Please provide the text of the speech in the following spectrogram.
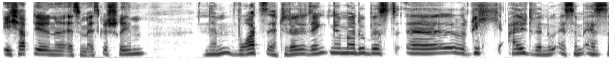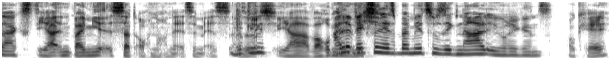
ich habe dir eine SMS geschrieben. Nimm WhatsApp. Die Leute denken immer, du bist äh, richtig alt, wenn du SMS sagst. Ja, bei mir ist das auch noch eine SMS. Also, Wirklich? Ja, warum Alle wechseln jetzt bei mir zu Signal übrigens. Okay.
